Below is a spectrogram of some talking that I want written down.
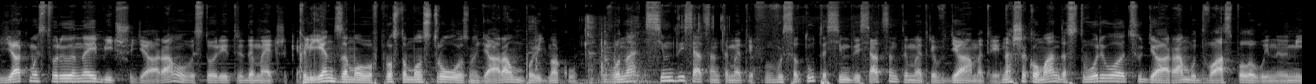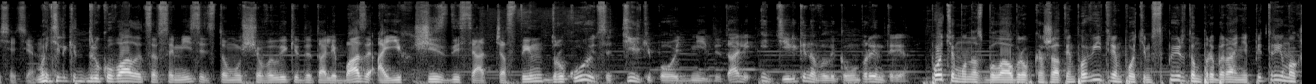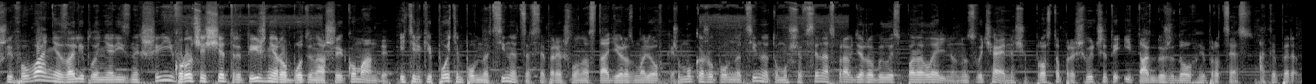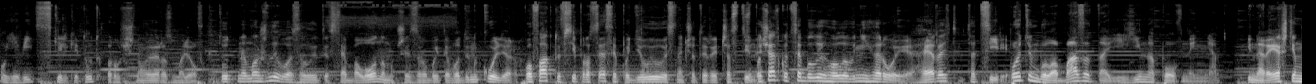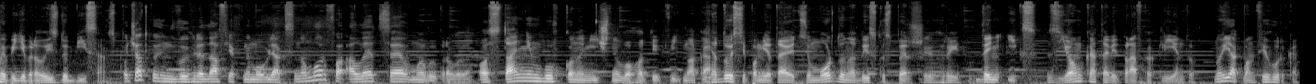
Як ми створили найбільшу діараму в історії 3D Magic? Клієнт замовив просто монструозну діараму по відьмаку. Вона 70 см в висоту та 70 см в діаметрі. Наша команда створювала цю діараму 2,5 місяці. Ми тільки друкували це все місяць, тому що великі деталі бази, а їх 60 частин, друкуються тільки по одній деталі і тільки на великому принтері. Потім у нас була обробка зжатим повітрям, потім спиртом, прибирання підтримок, шліфування, заліплення різних швів. Коротше, ще три тижні роботи нашої команди. І тільки потім повноцінно це все перейшло на стадію розмальовки. Чому кажу повноцінно? Тому що все насправді робилось паралельно, ну звичайно, щоб просто пришвидшити і так дуже довгий процес. А тепер уявіть, скільки тут ручної розмальовки. Тут неможливо залити все балоном чи зробити в один колір. По факту всі процеси поділились на чотири частини. Спочатку це були головні герої Геральт та Цірі. Потім була база та її наповнення. І нарешті ми підібрались до біса. Спочатку він виглядав як немовля ксеноморфа, але це ми виправили. Останнім був канонічний логотип відьмака. Я досі пам'ятаю цю морду на диску з першої гри. День X, зйомка та відправка клієнту. Ну як вам фігурка?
